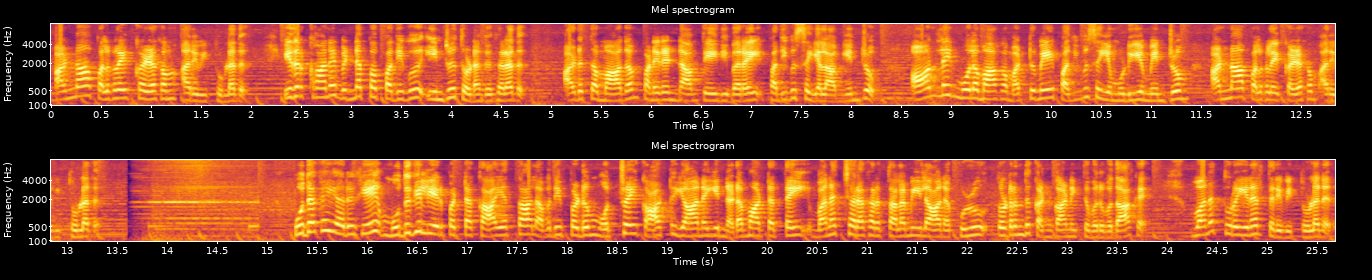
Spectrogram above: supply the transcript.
அண்ணா பல்கலைக்கழகம் அறிவித்துள்ளது. இதற்கான விண்ணப்ப பதிவு இன்று தொடங்குகிறது. அடுத்த மாதம் பனிரெண்டாம் தேதி வரை பதிவு செய்யலாம் என்றும் ஆன்லைன் மூலமாக மட்டுமே பதிவு செய்ய முடியும் என்றும் அண்ணா பல்கலைக்கழகம் அறிவித்துள்ளது. உதகை அருகே முதுகில் ஏற்பட்ட காயத்தால் அவதிப்படும் ஒற்றை காட்டு யானையின் நடமாட்டத்தை வனச்சரகர் தலைமையிலான குழு தொடர்ந்து கண்காணித்து வருவதாக வனத்துறையினர் தெரிவித்துள்ளனர்.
